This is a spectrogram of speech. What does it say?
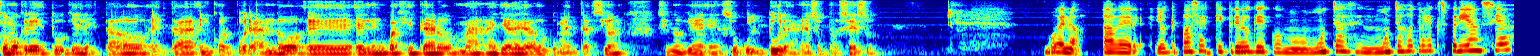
¿Cómo crees tú que el Estado está incorporando eh, el lenguaje claro más allá de la documentación, sino que en su cultura, en sus procesos? Bueno, a ver, lo que pasa es que creo que como muchas, en muchas otras experiencias,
